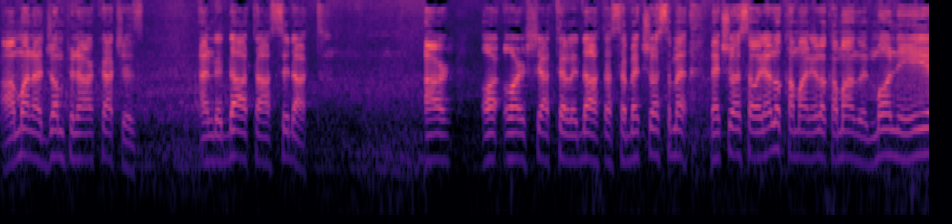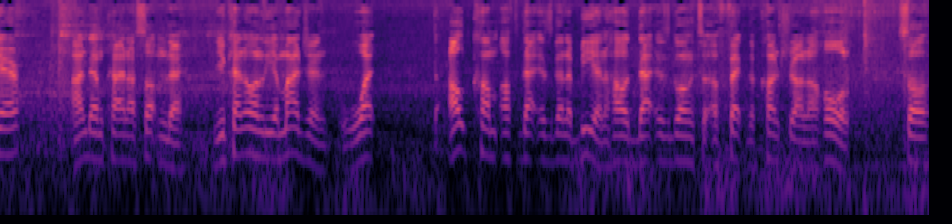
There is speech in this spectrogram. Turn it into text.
Our man jump in our crutches and the daughter see that. Or, or, or she tell the daughter, say, make sure, say, make sure say, when you look a man, you look a man with money here and them kind of something there. You can only imagine what the outcome of that is going to be and how that is going to affect the country on a whole. So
